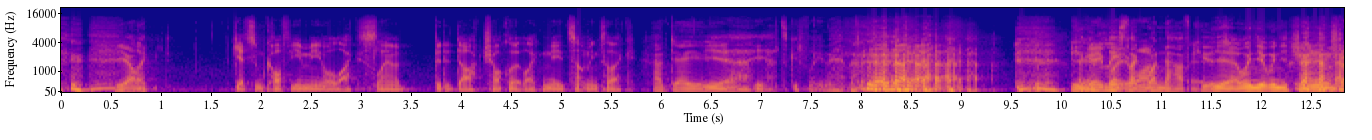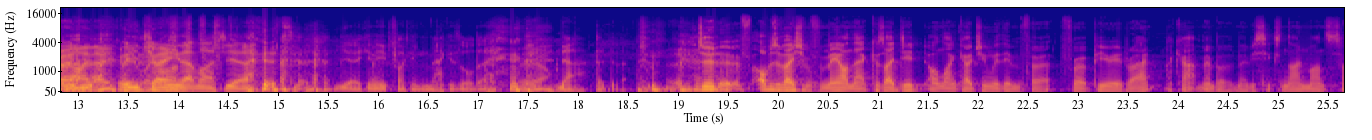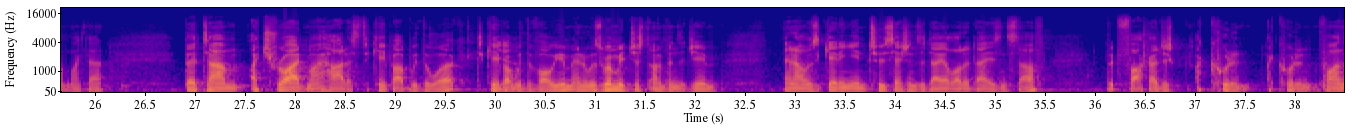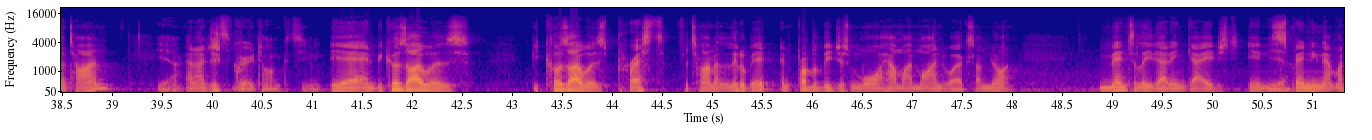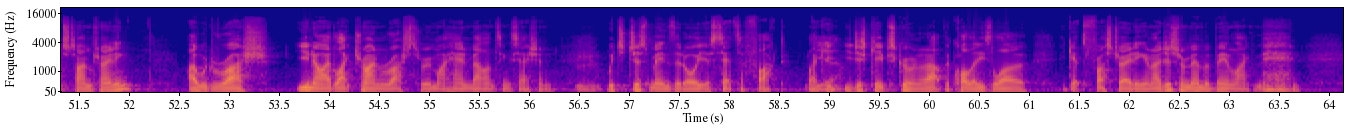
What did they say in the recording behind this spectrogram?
Yeah. like get some coffee in me, or like slam a bit of dark chocolate, like need something to like. How dare you? Yeah, yeah, it's good for you, man. Like You can at least you like want. one and a half cubes. Yeah, when you when you're training, when, like that, you you, can when eat you're what you training that much, yeah, yeah, you can eat fucking Maccas all day. Yeah. nah, don't do that. Dude, uh, observation for me on that because I did online coaching with him for for a period, right? I can't remember, maybe six nine months, something like that. But um, I tried my hardest to keep up with the work, to keep up with the volume, and it was when we just opened the gym, and I was getting in two sessions a day, a lot of days and stuff. But fuck, I just I couldn't I couldn't find the time. Yeah, And I just it's very time consuming. Yeah, and because I was because I was pressed for time a little bit, and probably just more how my mind works. I'm not mentally that engaged in Yeah. spending that much time training. I would rush. You know, I'd like try and rush through my hand balancing session, mm. which just means that all your sets are fucked. Like you, Yeah. you just keep screwing it up. The quality's low. It gets frustrating, and I just remember being like, man,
